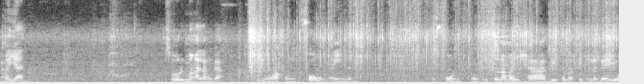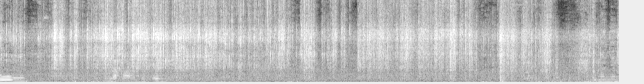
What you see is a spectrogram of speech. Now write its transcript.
Ba yan? Sorry mga langga. Kasi yung akong phone ay nag phone phone. Ito naman siya. Dito natin ilagay yung nakaano ko. Ito man yan.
